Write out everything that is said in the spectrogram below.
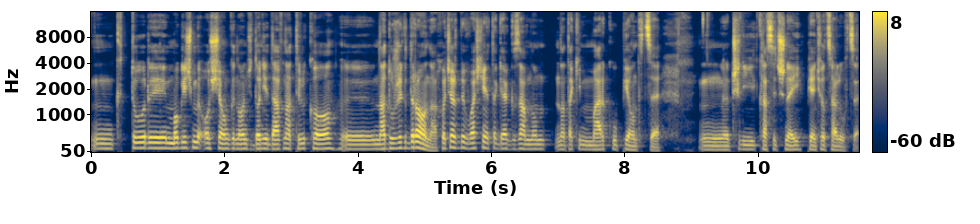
mm, który mogliśmy osiągnąć do niedawna tylko y, na dużych dronach, chociażby właśnie tak jak za mną na takim Marku 5 mm, czyli klasycznej pięciocalówce.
